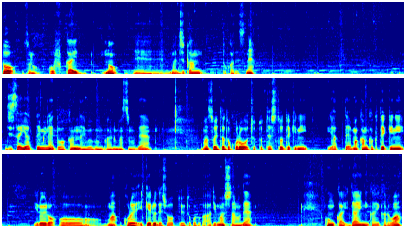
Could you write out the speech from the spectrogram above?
とそのオフ会の、えーまあ、時間とかですね。実際やってみないと分かんない部分がありますので、まあ、そういったところをちょっとテスト的にやって、まあ、感覚的にいろいろ、まあ、これいけるでしょうというところがありましたので、今回第2回からは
